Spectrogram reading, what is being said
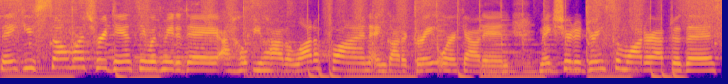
Thank you so much for dancing with me today. I hope you had a lot of fun and got a great workout in. Make sure to drink some water after this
